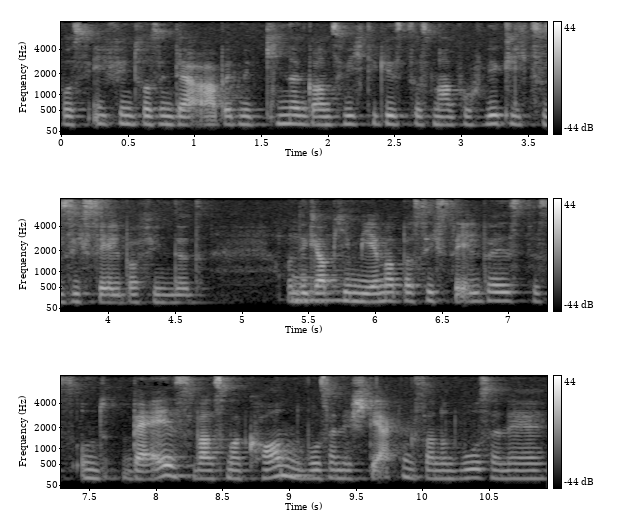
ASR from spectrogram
was ich finde, was in der Arbeit mit Kindern ganz wichtig ist, dass man einfach wirklich zu sich selber findet. Und ich glaube, je mehr man bei sich selber ist das, und weiß, was man kann, wo seine Stärken sind und wo seine,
